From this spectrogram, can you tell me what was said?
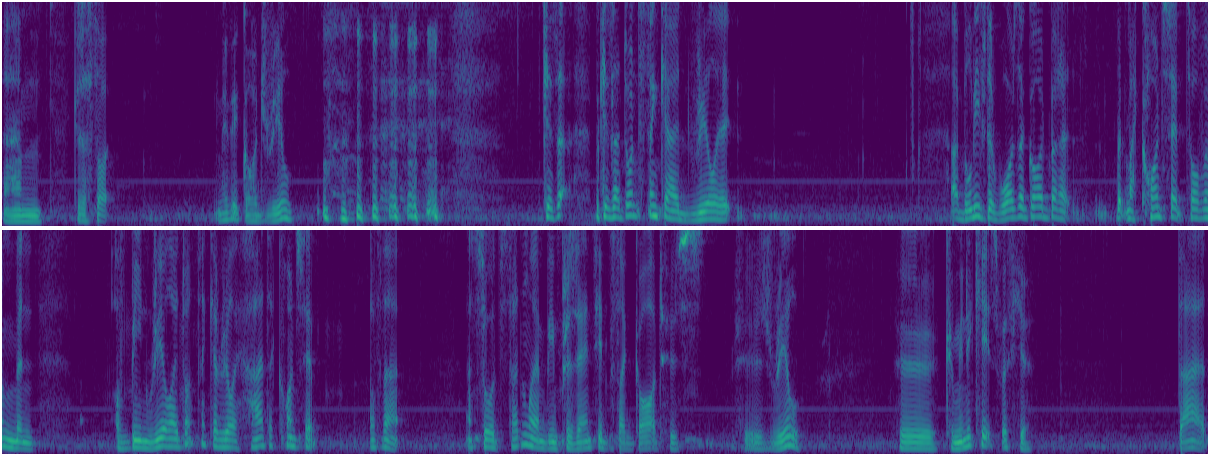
Because um, I thought, maybe God's real. because, I, because I don't think I'd really. I believe there was a God, but, I, but my concept of Him and of being real, I don't think I really had a concept of that. And so suddenly I'm being presented with a God who's, who's real, who communicates with you. That,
